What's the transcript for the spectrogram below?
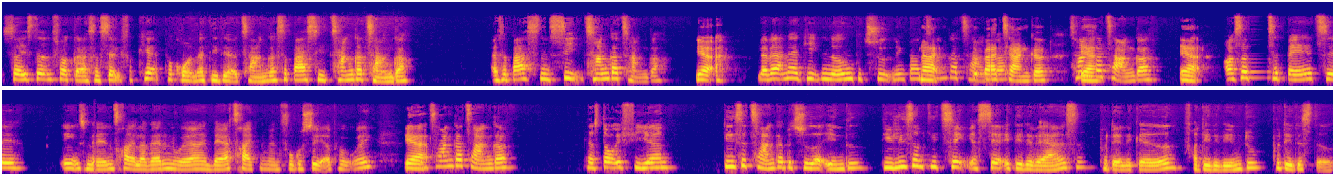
Så i stedet for at gøre sig selv forkert på grund af de der tanker, så bare sige tanker, tanker. Altså bare sådan sige tanker, tanker. Ja, Lad være med at give dem nogen betydning. Bare nej, tanker, det tanker. er bare tanker. tanker, Ja, tanker. ja, Og så tilbage til ens mantra, eller hvad det nu er, en vejrtrækning, man fokuserer på. Ikke? ja, Men tanker, tanker. Der står i firen, disse tanker betyder intet. De er ligesom de ting, jeg ser i dette værelse, på denne gade, fra dette vindue, på dette sted.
